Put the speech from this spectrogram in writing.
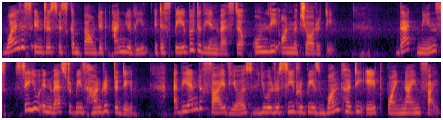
While this interest is compounded annually, it is payable to the investor only on maturity. That means, say you invest rupees 100 today. At the end of 5 years, you will receive rupees 138.95.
